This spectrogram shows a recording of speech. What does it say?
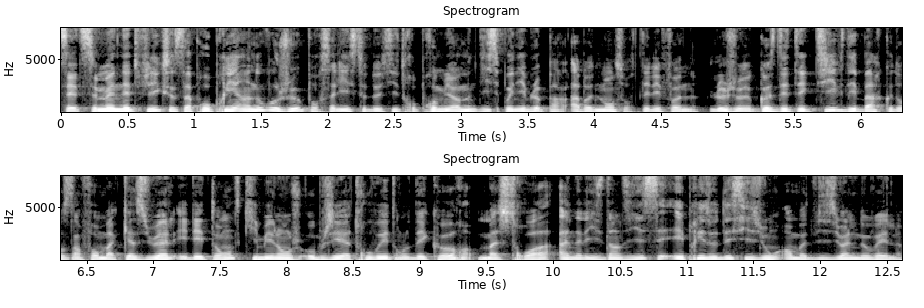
Cette semaine, Netflix s'approprie un nouveau jeu pour sa liste de titres premium disponible par abonnement sur téléphone. Le jeu Ghost Detective débarque dans un format casual et détente qui mélange objets à trouver dans le décor, match 3, analyse d'indices et prise de décision en mode visual novel.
